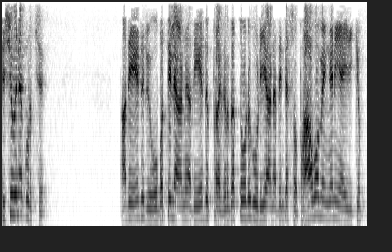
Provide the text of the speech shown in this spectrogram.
ശിശുവിനെ കുറിച്ച് അത് ഏത് രൂപത്തിലാണ് അത് ഏത് പ്രകൃതത്തോടു കൂടിയാണ് അതിന്റെ സ്വഭാവം എങ്ങനെയായിരിക്കും?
